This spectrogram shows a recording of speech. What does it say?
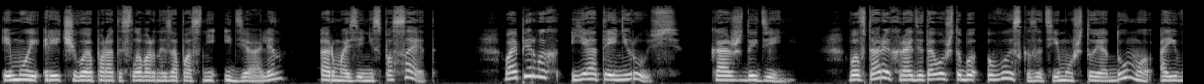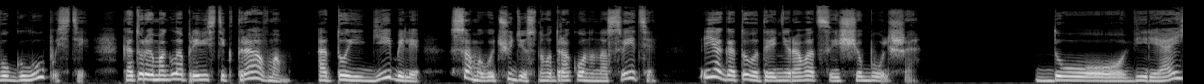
и мой речевой аппарат и словарный запас не идеален, Армази не спасает. Во-первых, я тренируюсь каждый день. Во-вторых, ради того, чтобы высказать ему, что я думаю о его глупости, которая могла привести к травмам, а то и гибели самого чудесного дракона на свете, я готова тренироваться еще больше. Доверяй,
